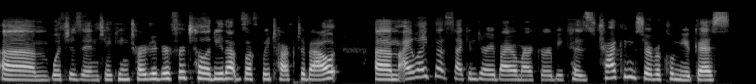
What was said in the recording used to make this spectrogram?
um, which is in Taking Charge of Your Fertility, that book we talked about. Um, I like that secondary biomarker because tracking cervical mucus,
